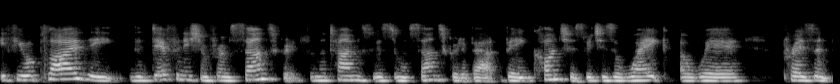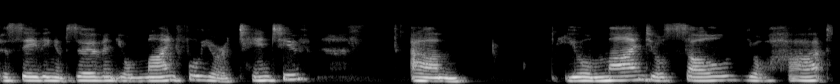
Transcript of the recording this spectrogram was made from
if you apply the, the definition from Sanskrit, from the timeless wisdom of Sanskrit about being conscious, which is awake, aware, present, perceiving, observant, you're mindful, you're attentive, um, your mind, your soul, your heart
